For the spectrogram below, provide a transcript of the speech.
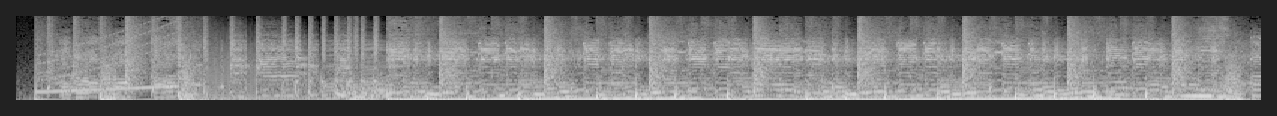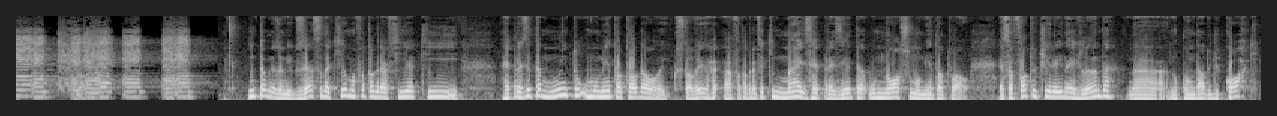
Então, meus amigos, essa daqui é uma fotografia que representa muito o momento atual da Oicos, talvez a fotografia que mais representa o nosso momento atual. Essa foto eu tirei na Irlanda, na, no condado de Cork,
